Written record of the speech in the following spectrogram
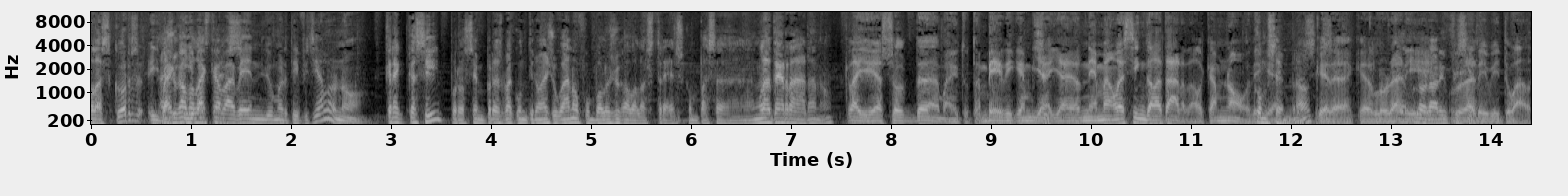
A les Corts hi va, hi va acabar ben llum artificial o no? Crec que sí, però sempre es va continuar jugant, el futbol es jugava a les 3, com passa a Anglaterra ara, no? Clar, jo ja sóc de... Bueno, i tu també, diguem, ja, ja anem a les 5 de la tarda, al Camp Nou, diguem, Com sempre, no? sí, que era, que era l'horari habitual.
